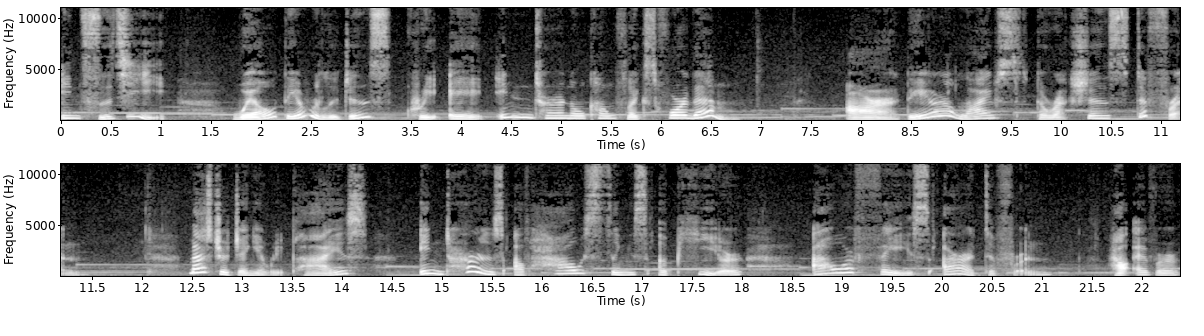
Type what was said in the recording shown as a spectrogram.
in Chi. Will their religions create internal conflicts for them? Are their lives' directions different? Master Cheng replies, In terms of how things appear, our faiths are different. However,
